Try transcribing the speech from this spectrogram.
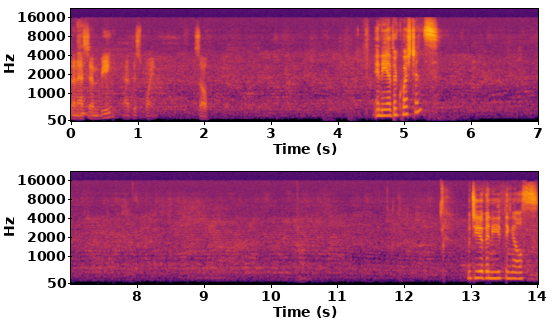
than SMB at this point. So. Any other questions? Do you have anything else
